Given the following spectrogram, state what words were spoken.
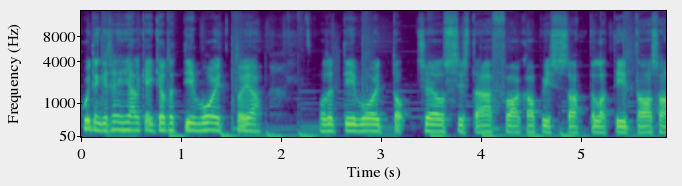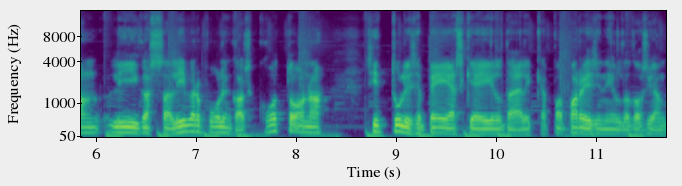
kuitenkin sen jälkeenkin otettiin voittoja, otettiin voitto Chelseastä FA Cupissa, pelattiin tasan liigassa Liverpoolin kanssa kotona, sitten tuli se PSG-ilta, eli Pariisin ilta tosiaan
